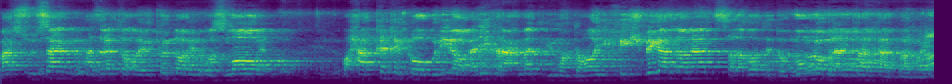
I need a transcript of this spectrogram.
مخصوصا حضرت آیت الله العظما محقق کابلی را غریق رحمت بی منتهای خیش بگرداند. صلوات دوم را بلندتر فرمایید.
